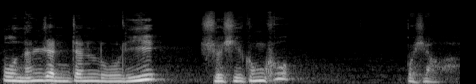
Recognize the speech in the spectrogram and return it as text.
不能认真努力学习功课，不孝啊！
